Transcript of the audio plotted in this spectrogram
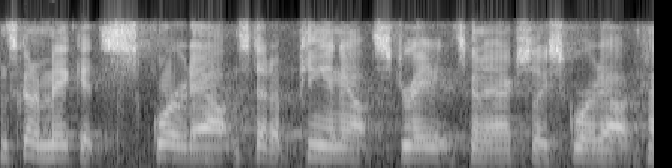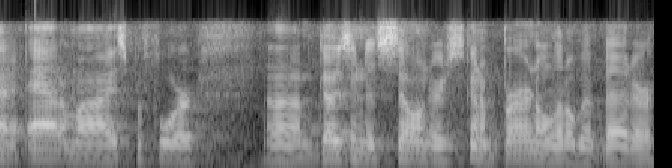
It's going to make it squirt out instead of peeing out straight. It's going to actually squirt out and kind of atomize before um, goes into the cylinder. It's going to burn a little bit better.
